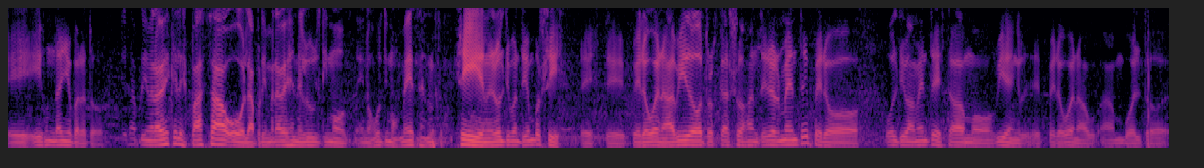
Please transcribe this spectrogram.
eh, es un daño para todos. ¿Es la primera vez que les pasa o la primera vez en el último, en los últimos meses? Sí, en el último tiempo sí. Este, pero bueno, ha habido otros casos anteriormente, pero últimamente estábamos bien. Eh, pero bueno, han vuelto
